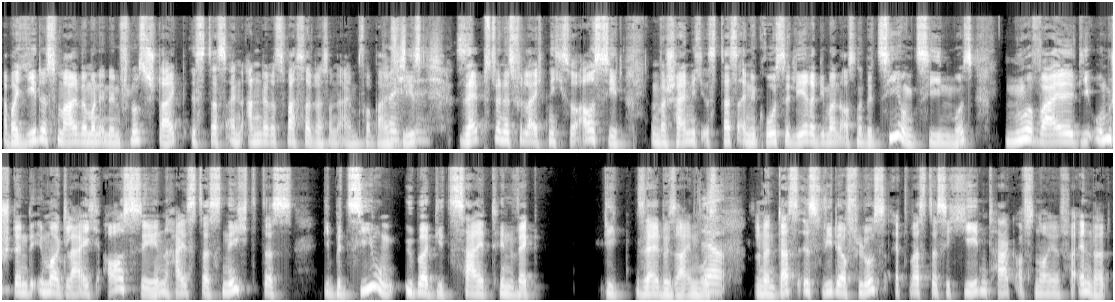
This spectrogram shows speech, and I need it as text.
aber jedes Mal, wenn man in den Fluss steigt, ist das ein anderes Wasser, das an einem vorbeifließt. Richtig. Selbst wenn es vielleicht nicht so aussieht. Und wahrscheinlich ist das eine große Lehre, die man aus einer Beziehung ziehen muss. Nur weil die Umstände immer gleich aussehen, heißt das nicht, dass die Beziehung über die Zeit hinweg dieselbe sein muss, ja. sondern das ist wie der Fluss etwas, das sich jeden Tag aufs Neue verändert.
